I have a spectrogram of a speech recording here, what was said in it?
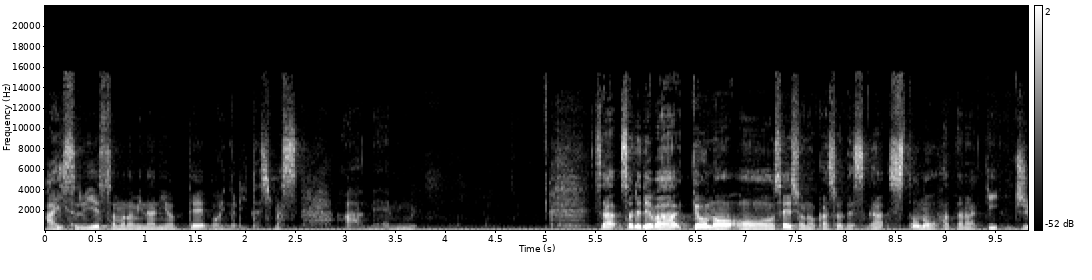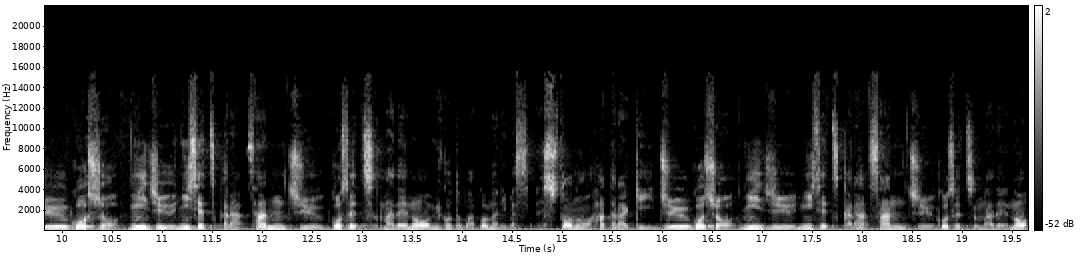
愛するイエス様の皆によってお祈りいたします。アーメン。さあそれでは今日の聖書の箇所ですが使徒の働き15章22節から35節までの御言葉となります。使徒の働き15章22節から35節までの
